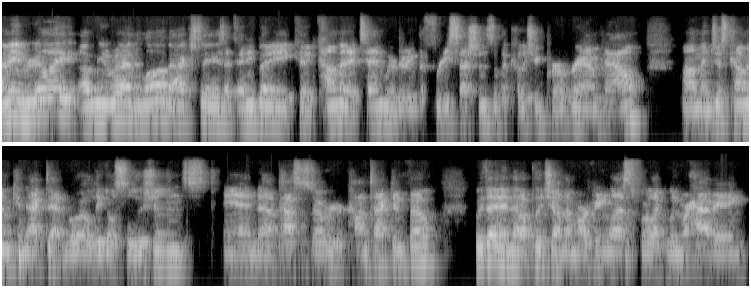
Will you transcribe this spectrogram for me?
I mean, really, I mean, what I'd love actually is if anybody could come and attend. We're doing the free sessions of the coaching program now, um, and just come and connect at Royal Legal Solutions and uh, pass us over your contact info with it, and then I'll put you on the marketing list for like when we're having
